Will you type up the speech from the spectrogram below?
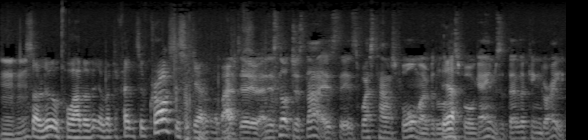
Mm-hmm. So Liverpool have a bit of a defensive crisis again at the back. do, and it's not just that. It's it's West Ham's form over the Yeah. last four games. That they're looking great.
